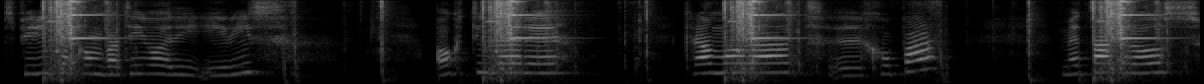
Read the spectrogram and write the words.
Spirita Combativo di Iris, Octilery, Kramorat, y, Hopa, Metagross,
